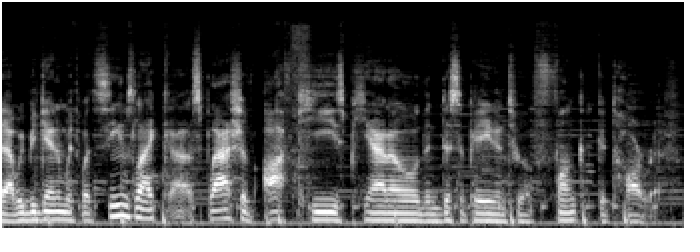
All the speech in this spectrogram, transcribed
And uh, we begin with what seems like a splash of off keys piano, then dissipate into a funk guitar riff.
